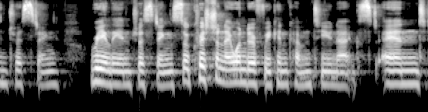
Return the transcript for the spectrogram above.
Interesting, really interesting. So, Christian, I wonder if we can come to you next. And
